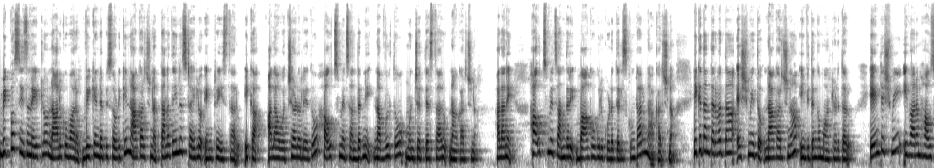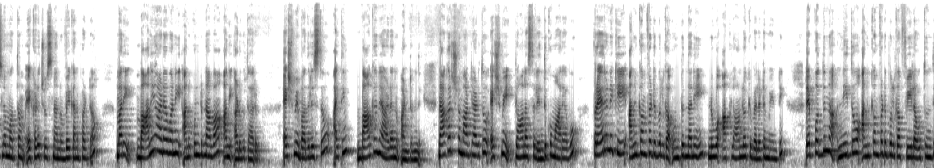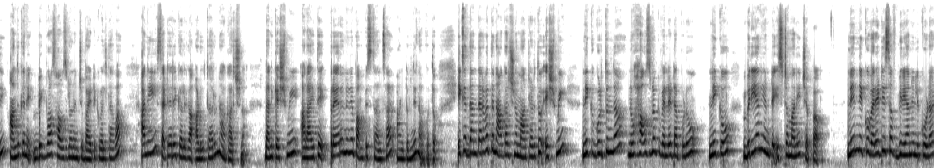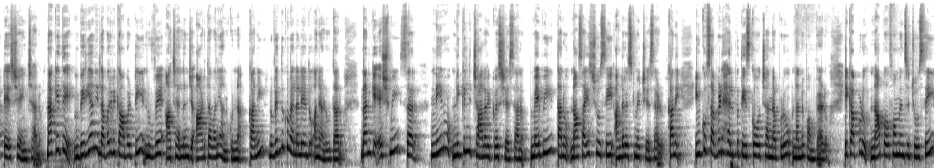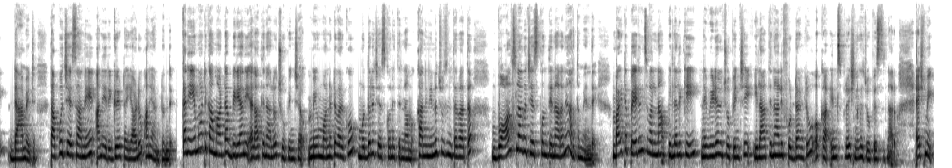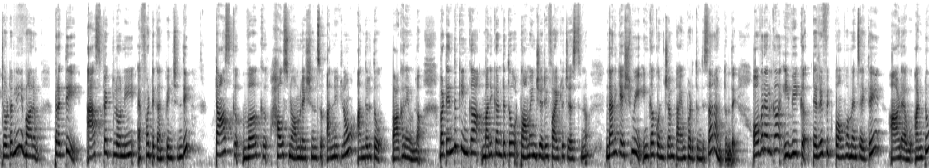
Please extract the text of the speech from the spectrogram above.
Big boss season ఎయిట్లో నాలుగు వారం వీకెండ్ ఎపిసోడ్కి నాగార్జున తనదైన స్టైల్లో ఎంట్రీ ఇస్తారు. ఇక అలా వచ్చాడో లేదో హౌస్ మేట్స్ అందరినీ నవ్వులతో ముంచెత్తేస్తారు నాగార్జున. అలానే హౌస్ మేట్స్ అందరి బాగోగులు కూడా తెలుసుకుంటారు నాగార్జున. ఇక దాని తర్వాత యష్మితో నాగార్జున ఈ విధంగా మాట్లాడతారు. ఏంటి యష్మి ఈ వారం హౌస్లో మొత్తం ఎక్కడ చూసినా నువ్వే కనపడ్డావు? మరి బానే ఆడావని అనుకుంటున్నావా? అని అడుగుతారు. యష్మి బదిలిస్తూ ఐ థింక్ బాగానే ఆడాను అంటుంది. నాగార్జున మాట్లాడుతూ యష్మి క్లాన్ అసలు ఎందుకు మారావు? ప్రేరణకి అన్కంఫర్టబుల్గా ఉంటుందని నువ్వు ఆ క్లాన్లోకి వెళ్ళటం ఏంటి? రేపొద్దున్న నీతో అన్కంఫర్టబుల్గా ఫీల్ అవుతుంది అందుకని బిగ్ బాస్ హౌస్లో నుంచి బయటకు వెళ్తావా? అని సెటరికల్గా అడుగుతారు నాగార్జున. దానికి యష్మి అలా అయితే ప్రేరణనే పంపిస్తాను సార్ అంటుంది నవ్వుతూ. ఇక దాని తర్వాత నాగార్జున మాట్లాడుతూ యష్మి నీకు గుర్తుందా? నువ్వు హౌస్లోకి వెళ్ళేటప్పుడు నీకు బిర్యానీ అంటే ఇష్టమని చెప్పావు. నేను నీకు వెరైటీస్ ఆఫ్ బిర్యానీలు కూడా టేస్ట్ చేయించాను. నాకైతే బిర్యానీ లవర్వి కాబట్టి నువ్వే ఆ ఛాలెంజ్ ఆడతావని అనుకున్నా. కానీ నువ్వెందుకు వెళ్ళలేదు అని అడుగుతారు. దానికి యష్మి సార్ నేను నిఖిల్ని చాలా రిక్వెస్ట్ చేశాను. మేబీ తను నా సైజ్ చూసి అండర్ ఎస్టిమేట్ చేశాడు. కానీ ఇంకో సభ్యుడి హెల్ప్ తీసుకోవచ్చు అన్నప్పుడు నన్ను పంపాడు. ఇక అప్పుడు నా పర్ఫార్మెన్స్ చూసి డామేజ్ తప్పు చేశానే అని రిగ్రెట్ అయ్యాడు అని అంటుంది. కానీ ఏ మాటకి ఆ మాట బిర్యానీ ఎలా తినాలో చూపించావు. మేము మొన్నటి వరకు ముద్దలు చేసుకొని తిన్నాము. కానీ నిన్ను చూసిన తర్వాత బాల్స్ లాగా చేసుకొని తినాలని అర్థమైంది. బయట పేరెంట్స్ వలన పిల్లలకి నీ వీడియోని చూపించి ఇలా తినాలి ఫుడ్ అంటూ ఒక ఇన్స్పిరేషన్గా చూపిస్తున్నారు. యష్మి టోటల్లీ వారం ప్రతి ఆస్పెక్ట్లోని ఎఫర్ట్ కనిపించింది. టాస్క్ వర్క్ హౌస్ నామినేషన్స్ అన్నిట్లో అందరితో బాగానే ఉన్నాం. బట్ ఎందుకు ఇంకా మణికంఠతో టామ్ అండ్ జెర్రీ ఫైట్లు చేస్తున్నాం? దానికి యష్మి ఇంకా కొంచెం టైం పడుతుంది సార్ అంటుంది. ఓవరాల్గా ఈ వీక్ టెర్రిఫిక్ పర్ఫార్మెన్స్ అయితే ఆడావు అంటూ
